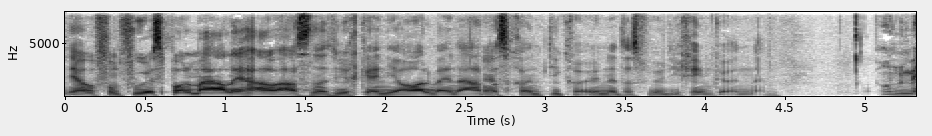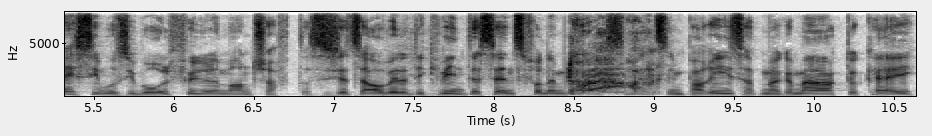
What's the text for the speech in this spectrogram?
ja, vom Fußballmärchen her wäre es natürlich genial, wenn er das könnte können. Das würde ich ihm gönnen. Und Messi muss sich wohlfühlen in der Mannschaft. Das ist jetzt auch wieder die Quintessenz von dem Ganzen. Jetzt in Paris hat man gemerkt, okay,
